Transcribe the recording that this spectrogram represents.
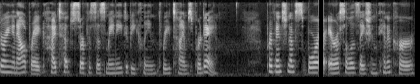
During an outbreak, high-touch surfaces may need to be cleaned three times per day. Prevention of spore aerosolization can occur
